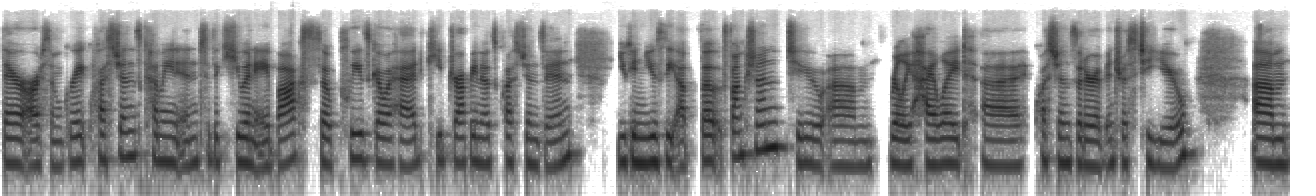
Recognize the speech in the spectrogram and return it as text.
there are some great questions coming into the Q&A box. So please go ahead, keep dropping those questions in. You can use the upvote function to um, really highlight uh, questions that are of interest to you. Um,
